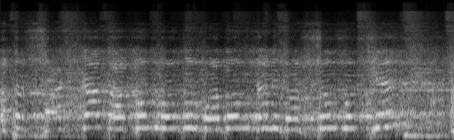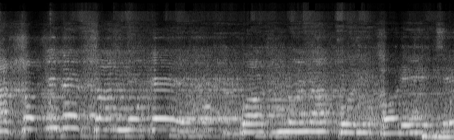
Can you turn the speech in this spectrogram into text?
অর্থাৎ সাক্ষাৎ দর্শন আর সতীদের বর্ণনা করি করেছে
